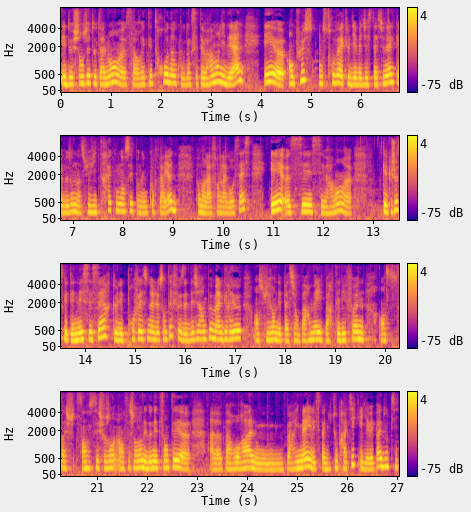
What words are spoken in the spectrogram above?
et de changer totalement, euh, ça aurait été trop d'un coup. Donc c'était vraiment l'idéal. Et euh, en plus, on se trouvait avec le diabète gestationnel qui a besoin d'un suivi très condensé pendant une courte période, pendant la fin de la grossesse. Et c'est vraiment... quelque chose qui était nécessaire, que les professionnels de santé faisaient déjà un peu malgré eux en suivant des patients par mail, par téléphone, en s'échangeant des données de santé euh, euh, par oral ou par email, et c'est pas du tout pratique, et il n'y avait pas d'outils.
